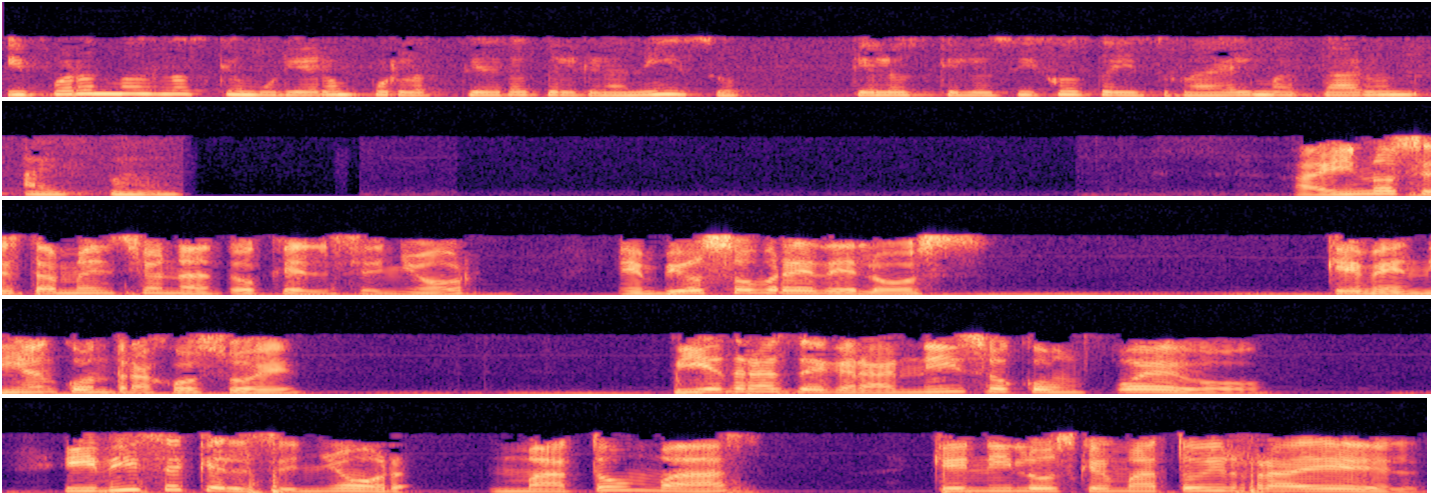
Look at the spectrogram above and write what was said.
Y fueron más los que murieron por las piedras del granizo que los que los hijos de Israel mataron a espada. Ahí nos está mencionando que el Señor envió sobre de los que venían contra Josué piedras de granizo con fuego. Y dice que el Señor mató más que ni los que mató Israel.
